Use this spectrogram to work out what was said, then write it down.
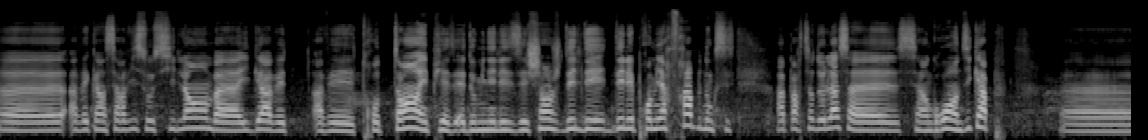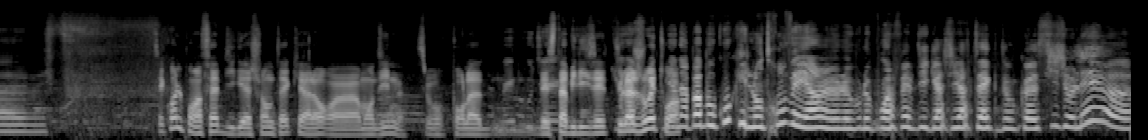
Euh, avec un service aussi lent, bah, Iga avait, trop de temps et puis elle, dominait les échanges dès, les premières frappes. Donc à partir de là, c'est un gros handicap. Euh, c'est quoi le point faible d'Iga Swiatek alors, euh, Amandine pour, pour, la déstabiliser? Tu l'as joué toi? Il n'y en a pas beaucoup qui l'ont trouvé, hein, le, le, point faible d'Iga Swiatek. Donc euh, si je l'ai, euh,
